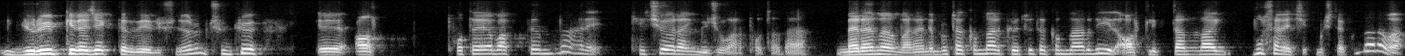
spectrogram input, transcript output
yürüyüp gidecektir diye düşünüyorum. Çünkü e, alt potaya baktığımda hani Keçiören gücü var potada. Menemen var. Hani bu takımlar kötü takımlar değil. Alt ligden daha bu sene çıkmış takımlar ama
